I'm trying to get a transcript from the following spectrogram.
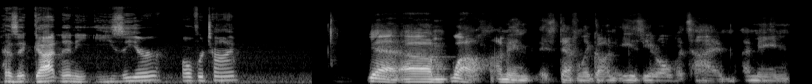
Has it gotten any easier over time? Yeah, um, well, I mean, it's definitely gotten easier over time. I mean,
